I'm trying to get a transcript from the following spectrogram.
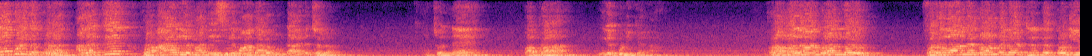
ஏன் குடிக்க கூடாது? அதற்கு குரானிலும் ஹதீஸிலும் ஆதாரம் உண்டா என்று சொல்லணும். சொன்னேன் பாப்பா நீங்க குடிக்கலாம். ரமலான் நோன்பு ஃபரலான நோன்பை நோற்றிருக்கக்கூடிய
